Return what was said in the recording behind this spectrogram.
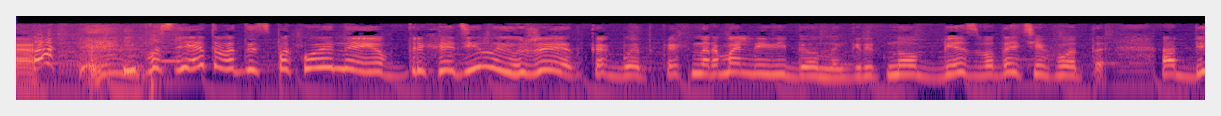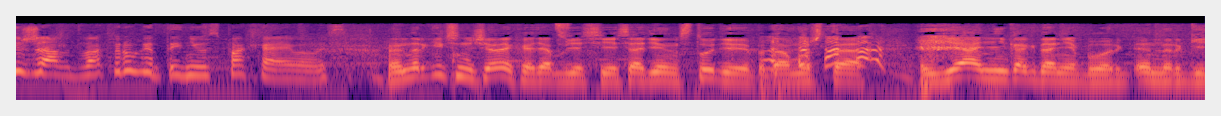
И после этого ты спокойно приходила и уже как бы как нормальный ребенок. Говорит, но без вот этих вот, оббежав два круга, ты не успокаивалась. Энергичный человек, хотя бы здесь есть один в студии, потому что я никогда не был энергичным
